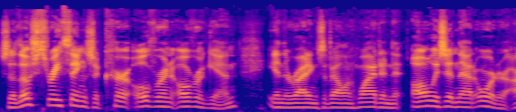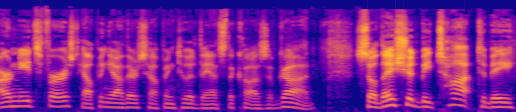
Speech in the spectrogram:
So those three things occur over and over again in the writings of Ellen White, and always in that order our needs first, helping others, helping to advance the cause of God. So they should be taught to be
